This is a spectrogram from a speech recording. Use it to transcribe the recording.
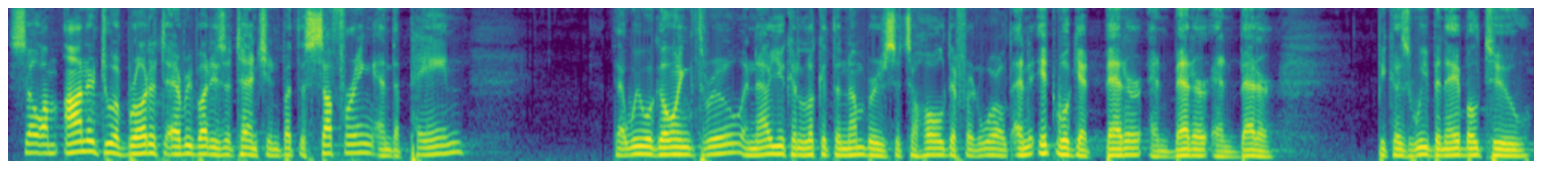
So I'm honored to have brought it to everybody's attention, but the suffering and the pain that we were going through, and now you can look at the numbers, it's a whole different world. And it will get better and better and better because we've been able to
